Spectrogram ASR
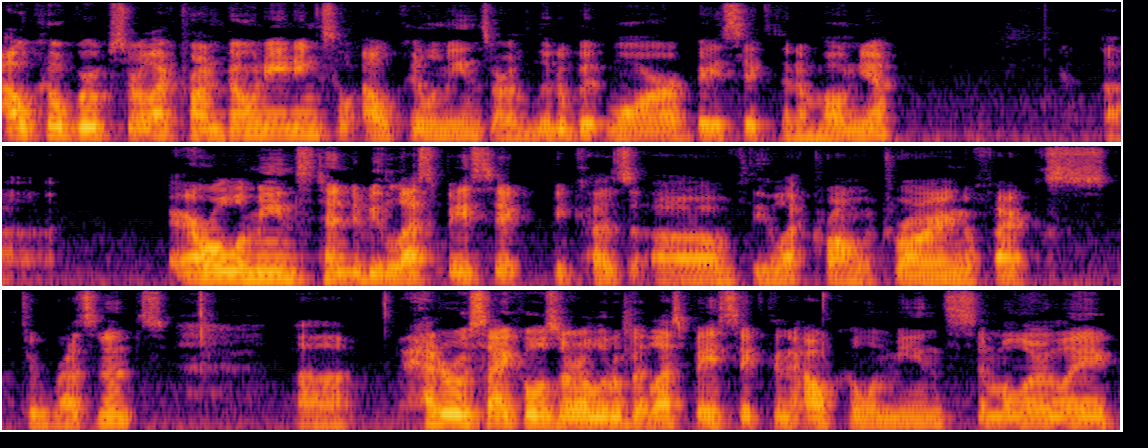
Alkyl groups are electron donating, so alkylamines are a little bit more basic than ammonia. Uh, arylamines tend to be less basic because of the electron withdrawing effects through resonance. Uh, heterocycles are a little bit less basic than alkylamines. Similarly,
